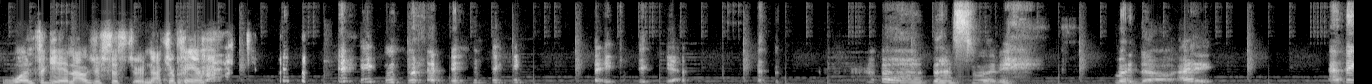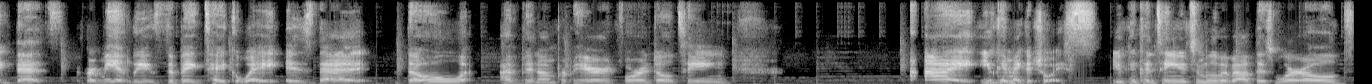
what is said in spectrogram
Once again, I was your sister, not your parent. Thank you. Yeah. Oh, that's funny. But no, I I think that's for me at least the big takeaway is that though I've been unprepared for adulting, I you can make a choice. You can continue to move about this world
